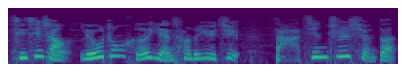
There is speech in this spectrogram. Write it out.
请欣赏刘忠和演唱的豫剧《打金枝》选段。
